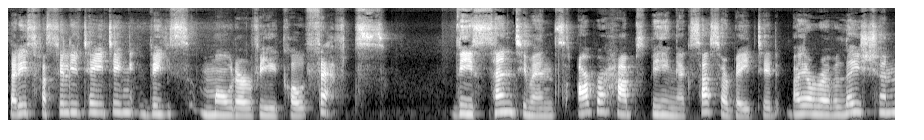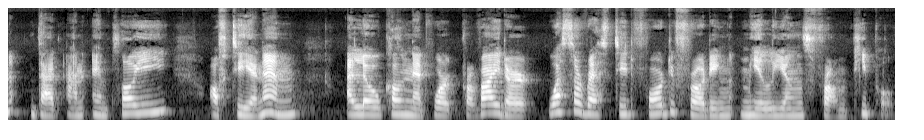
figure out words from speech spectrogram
that is facilitating these motor vehicle thefts. These sentiments are perhaps being exacerbated by a revelation that an employee of TNM, a local network provider, was arrested for defrauding millions from people.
